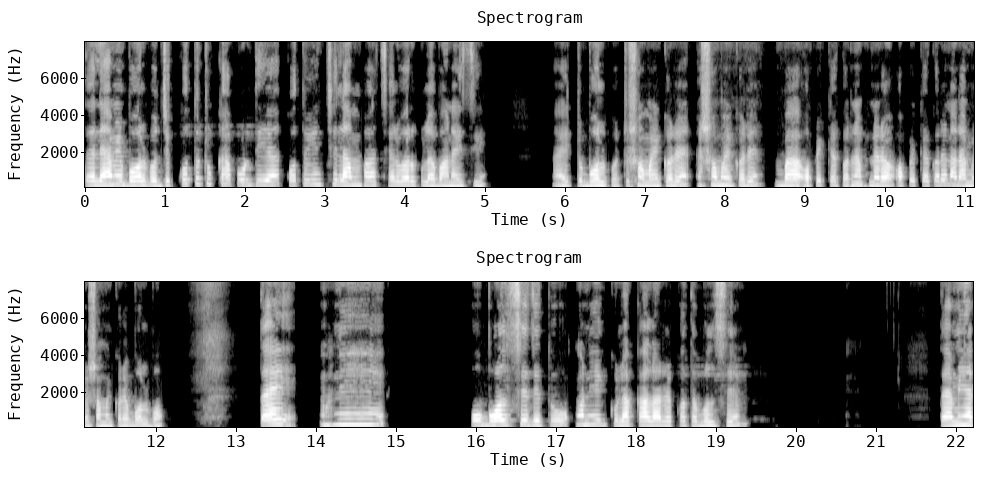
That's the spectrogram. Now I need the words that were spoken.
তাহলে আমি বলব যে কতটুকু কাপড় দিয়া কত ইঞ্চি লম্বা সালোয়ারগুলো বানাইছি একটু বলব, একটু সময় করে সময় করে বা অপেক্ষা করেন। আপনারা অপেক্ষা করেন আর আমিও সময় করে বলব। তাই মানে ও বলছে যেহেতু অনেকগুলা কালারের কথা বলছে। তাই আমি আর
